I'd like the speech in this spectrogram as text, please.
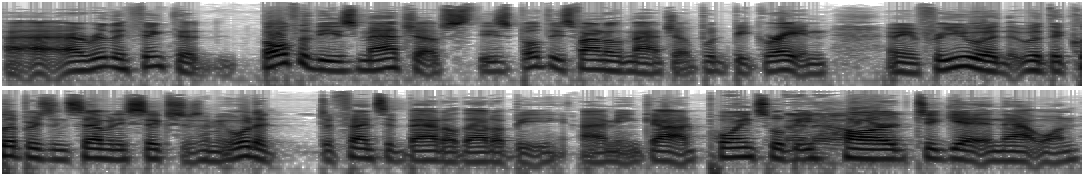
I, I, really think that both of these matchups, these both these final matchup would be great. And I mean, for you with, with the Clippers and 76ers, I mean, what a defensive battle that'll be. I mean, God, points will be hard to get in that one.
